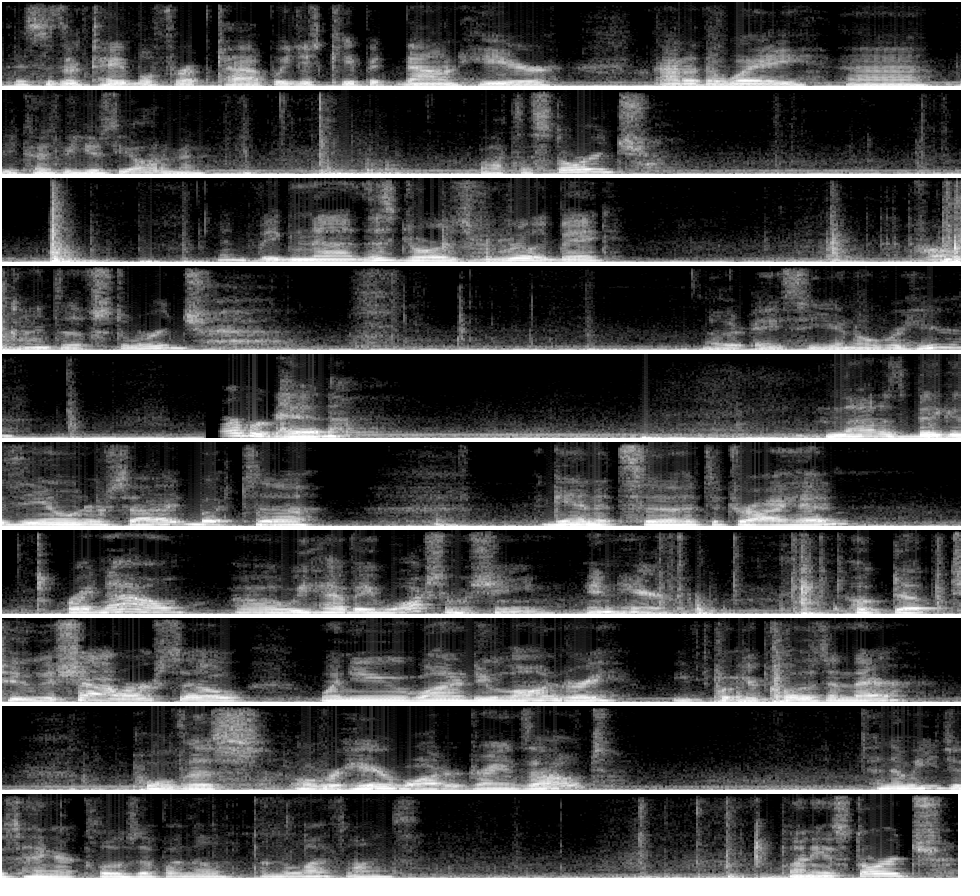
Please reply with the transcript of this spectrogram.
This is our table for up top. We just keep it down here out of the way uh, because we use the ottoman. Lots of storage. And big nut. This drawer is really big for all kinds of storage. Another AC unit over here. Starboard head. Not as big as the owner side, but uh, again, it's a, it's a dry head. Right now, uh, we have a washing machine in here hooked up to the shower. So when you want to do laundry, you put your clothes in there pull this over here, water drains out. And then we just hang our clothes up on the, on the lifelines. Plenty of storage.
